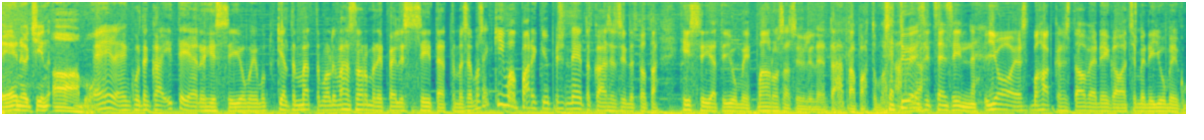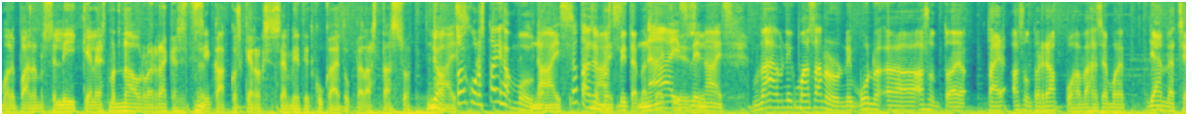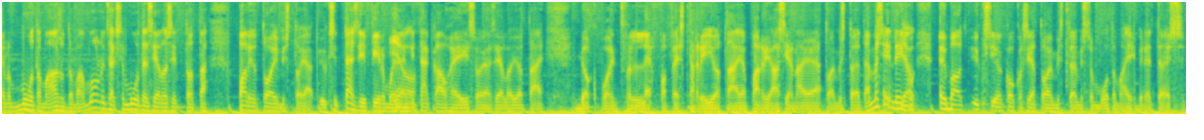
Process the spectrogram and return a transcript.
Energin aamu. Eilen en kuitenkaan itse jäänyt hissiin jumiin, mutta kieltämättä mulla oli vähän sormeni pelissä siitä, että mä semmoisen kivan parikymppisen neitokaisen sinne tota hissiin jätin jumiin. Mä oon osasyyllinen tähän tapahtumaan. Sä työnsit sen sinne. Joo, ja sitten mä hakkasin sitä ovea niin kauan, että se meni jumiin, kun mä olin painanut sen liikkeelle. Ja sitten mä nauroin räkäisesti siinä kakkoskerroksessa ja mietin, että kuka ei tule pelastaa sua. Joo, Nice. toi kuulostaa ihan multa. Nice. Jotain semmoista, Nice. mitä mä Nicely nice. Vähän niin kuin mä oon sanonut, niin mun äh, asuntoa ja tai asuntorappuhan vähän semmoinen jännä, että siellä on muutama asunto, vaan muun lisäksi muuten siellä on sitten tota, paljon toimistoja, yksittäisiä firmoja, ei mitään kauhean isoja. Siellä on jotain Dogpoint, leffafestari, jotain ja pari asianajajatoimistoja. Tämmöisiä niinku about yksiön kokoisia toimistoja, missä on muutama ihminen töissä.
